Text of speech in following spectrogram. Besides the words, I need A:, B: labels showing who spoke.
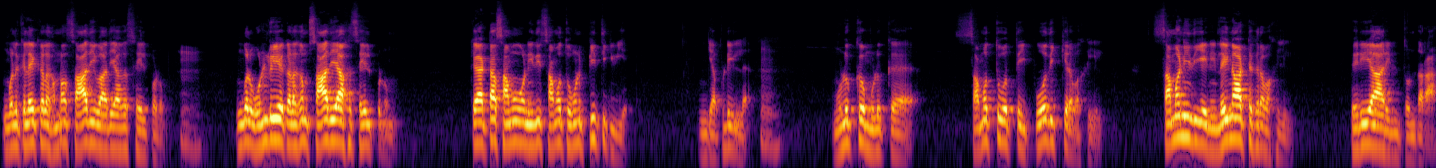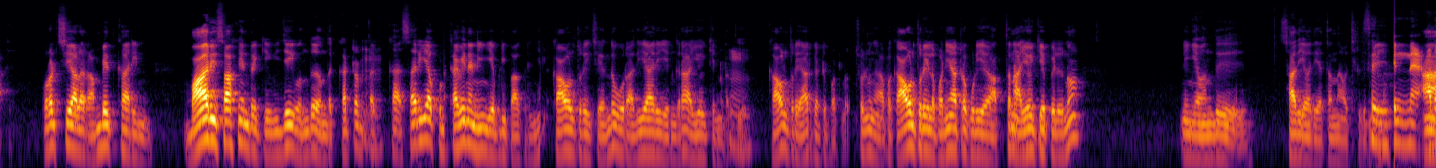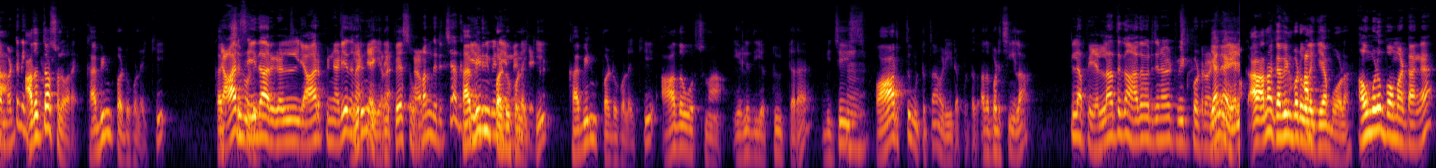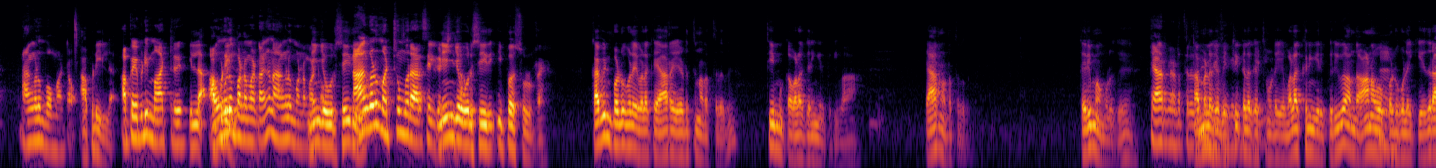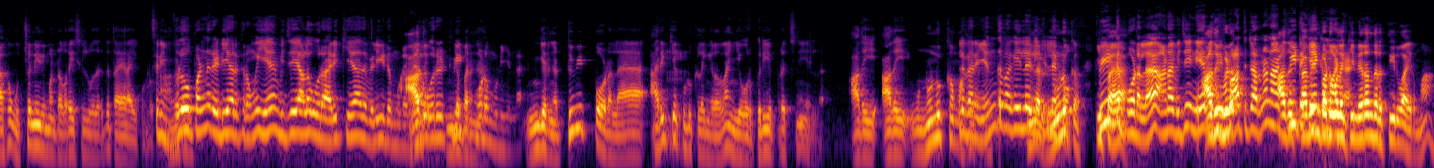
A: உங்கள் கிளைக்கழகம்னா சாதிவாதியாக செயல்படும். உங்கள் ஒன்றிய கழகம் சாதியாக செயல்படும். கேட்டால் சமூக நீதி சமத்துவம்னு பீத்திக்குவிய. இங்கே அப்படி இல்லை. முழுக்க முழுக்க சமத்துவத்தை போதிக்கிற வகையில் சமநீதியை நிலைநாட்டுகிற வகையில் பெரியாரின் தொண்டராக புரட்சியாளர் அம்பேத்கரின் வாரிசாக இன்றைக்கு விஜய் வந்து அந்த கட்டணத்தை க சரியா கு- கவினை நீங்க எப்படி பாக்குறீங்க? காவல்துறை சேர்ந்த ஒரு அதிகாரி என்கிற அயோக்கியம் நடத்தியது. காவல்துறை யார் கட்டுப்பாட்டில் சொல்லுங்க. அப்ப காவல்துறையில பணியாற்றக்கூடிய அத்தனை அயோக்கிய பேர்களும் நீங்க வந்து சாதிவாதியத்தான் தான்
B: சரி
A: வச்சிருக்கீங்க அதுதான் சொல்ல வரேன். கவின் படுகொலைக்கு
B: யார் செய்தார்கள்? யார் பின்னாடி?
A: பேச.
B: நடந்துருச்சு
A: கவின் படுகொலைக்கு. கவின் படுகொலைக்கு ஆதவர்ஷனா எழுதிய ட்விட்டரை விஜய். பார்த்து விட்டு தான் வெளியிடப்பட்டது. அதை படிச்சீங்களா?
B: இல்ல அப்ப எல்லாத்துக்கும் ஆதவர்ஜனாவே ட்வீட்
A: எல்- அதான் கவின் படுகொலைக்கு ஏன் போல
B: அவங்களும் போக மாட்டாங்க நாங்களும் போக மாட்டோம்.
A: அப்படி இல்ல.
B: அப்ப எப்படி மாற்று?
A: இல்ல
B: அவங்களும் பண்ண மாட்டாங்க நாங்களும் பண்ண
A: நீங்க
B: மாட்டோம்.
A: ஒரு செய்தி
B: நாங்களும் மற்றும் ஒரு அரசியல்
A: நீங்க ஒரு செய்தி இப்ப சொல்றேன். கவின் படுகொலை வழக்கை யாரை எடுத்து நடத்துறது? திமுக வழக்கறிஞர் பிரிவா? யார் நடத்துறது? தெரியுமா உங்களுக்கு?
B: யார் நடத்துறது?
A: தமிழக வெற்றி கழகத்தினுடைய வழக்கறிஞர் பிரிவு அந்த ஆணவ. படுகொலைக்கு எதிராக உச்சநீதிமன்றம் வரை செல்வதற்கு தயாராகி
B: சரி
A: கொண்டிருக்கிறாங்க.
B: இவ்வளவு பண்ண ரெடியா இருக்கிறவங்க ஏன் விஜயால ஒரு அறிக்கையை அதை வெளியிட
A: அது
B: முடியல ஒரு
A: இங்க
B: ட்வீட். போட முடியல.
A: இங்க இருங்க. ட்வீட் போடல அறிக்கை கொடுக்கலைங்கிறதெல்லாம் இங்க ஒரு பெரிய பிரச்சனையே இல்ல. அதை அதை நுணுக்கமா
B: வேற எந்த வகையில
A: நுணுக்கம். இப்ப
B: போடல ஆனா விஜய்
A: அது
B: நேரா
A: அது
B: கேட்க மாட்டேன்.
A: படுகொலைக்கு நிரந்தர தீர்வாயிருமா?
